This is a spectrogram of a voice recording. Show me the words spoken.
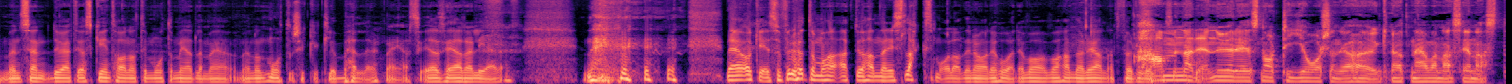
Men sen, du vet, jag ska inte ha något emot att medla med, med någon motorcykelklubb heller. Nej, jag, jag, jag raljerar. Nej, okej, okay, så förutom att du hamnar i slagsmål av din ADHD, vad, vad hamnar du i annat för? Hamnade? Nu är det snart tio år sedan jag knöt nävarna senast.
